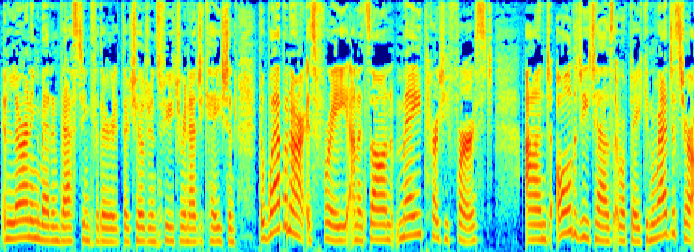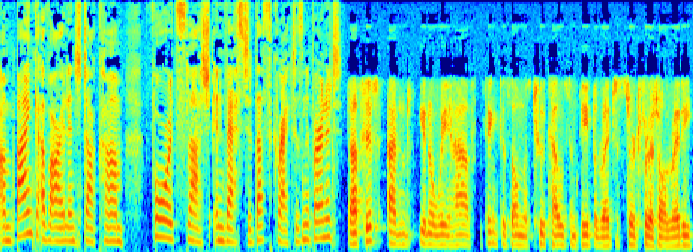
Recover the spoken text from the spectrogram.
in learning about investing for their, their children's future and education. The webinar is free and it's on May 31st and all the details are up there. You can register on bankofireland.com forward slash invested. That's correct, isn't it, Bernard? That's it. And, you know, we have, I think there's almost 2,000 people registered for it already.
